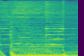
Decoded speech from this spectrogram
Oh,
